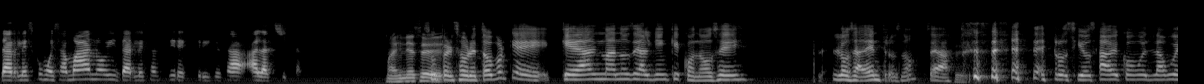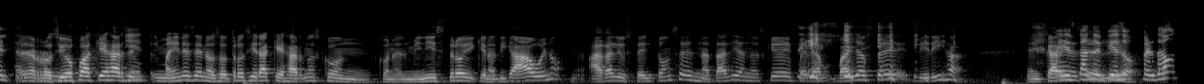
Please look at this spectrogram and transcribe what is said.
darles como esa mano y darles esas directrices a, a las chicas. Imagínese. Súper, sobre todo porque queda en manos de alguien que conoce los adentros, ¿no? O sea, Rocío sabe cómo es la vuelta. Eh, Rocío fue a quejarse, imagínese nosotros ir a quejarnos con, con, el ministro y que nos diga, ah, bueno, hágale usted entonces, Natalia, no es que vaya usted, dirija. Es cuando empiezo, perdón,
